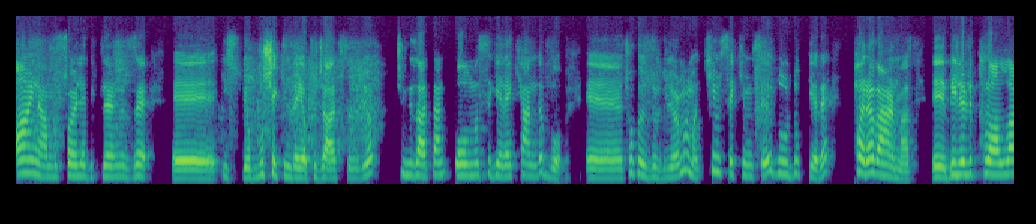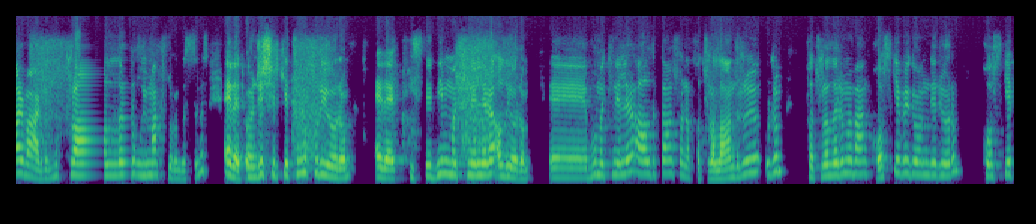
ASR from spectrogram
aynen bu söylediklerinizi e, istiyor. Bu şekilde yapacaksın diyor. Çünkü zaten olması gereken de bu. E, çok özür diliyorum ama kimse kimseye durduk yere para vermez. E, belirli kurallar vardır. Bu kurallara uymak zorundasınız. Evet, önce şirketimi kuruyorum. Evet, istediğim makineleri alıyorum. E, bu makineleri aldıktan sonra faturalandırıyorum. Faturalarımı ben COSGAP'e gönderiyorum. COSGAP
